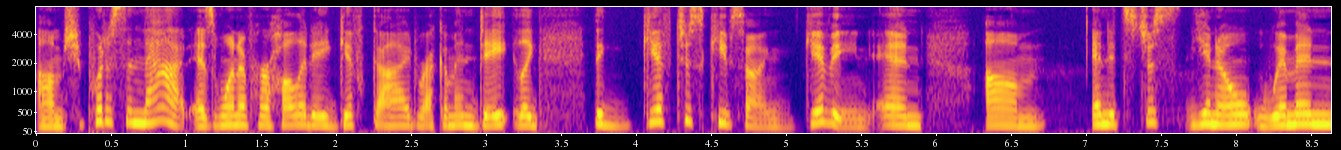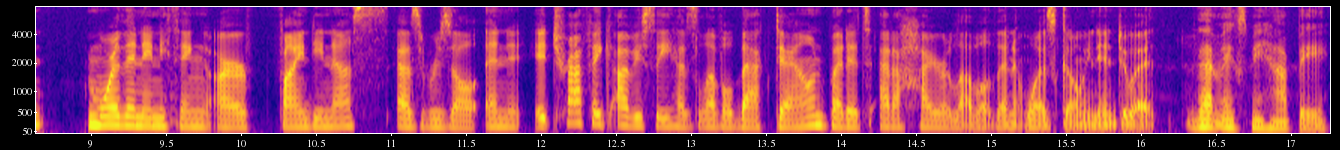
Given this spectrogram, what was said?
um, she put us in that as one of her holiday gift guide recommendation. Like the gift just keeps on giving, and um, and it's just you know women more than anything are finding us as a result, and it, it traffic obviously has leveled back down, but it's at a higher level than it was going into it. That makes me happy.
